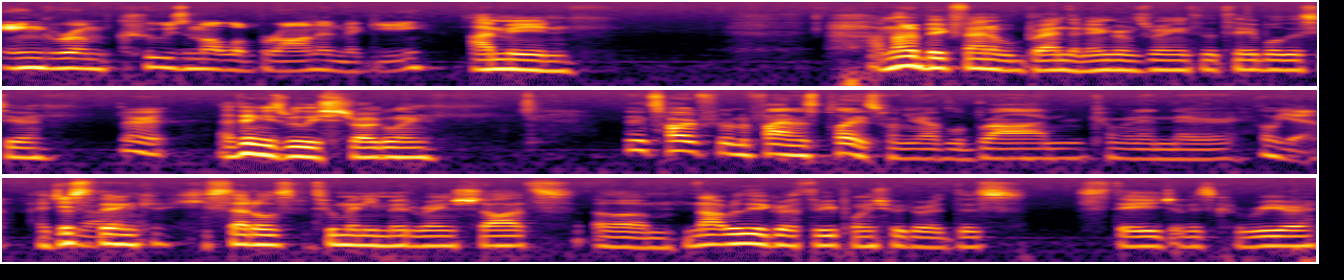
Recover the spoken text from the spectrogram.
Ingram, Kuzma, LeBron, and McGee. I mean, I'm not a big fan of what Brandon Ingram's bringing to the table this year. All right. I think he's really struggling. it's hard for him to find his place when you have LeBron coming in there. Oh yeah. I just know. think he settles for too many mid-range shots. Um, not really a good three-point shooter at this stage of his career.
